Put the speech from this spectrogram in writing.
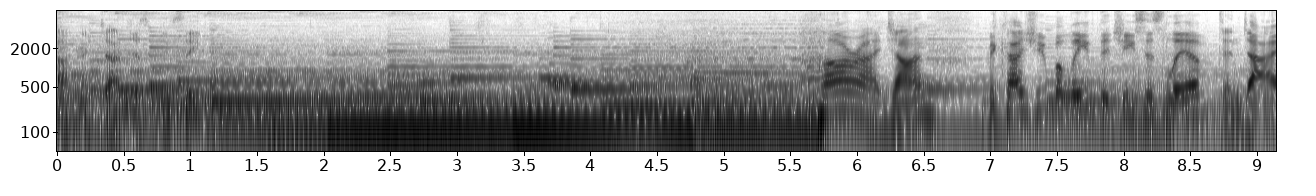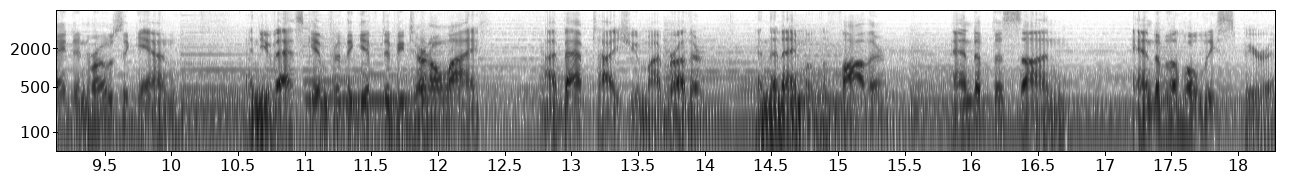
All right, Jon, just be seated. All right, Jon because you believe that Jesus lived and died and rose again, and you've asked Him for the gift of eternal life, I baptize you, my brother, in the name of the Father, and of the Son, and of the Holy Spirit,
